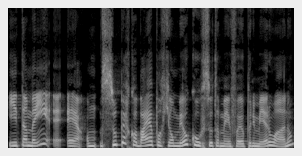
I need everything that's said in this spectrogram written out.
E também é, é um super cobaia, porque o meu curso também foi o primeiro ano.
